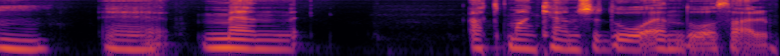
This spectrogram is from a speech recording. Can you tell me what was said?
mm. Eh, men att man kanske då ändå så här,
